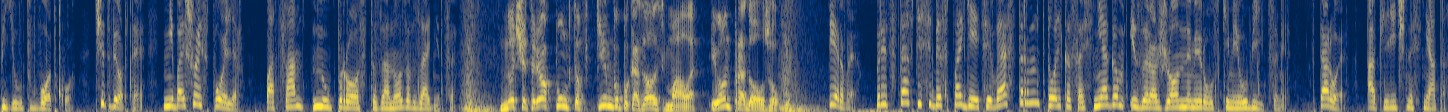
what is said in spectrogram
пьют водку. Четвертое. Небольшой спойлер. Пацан, ну просто заноза в заднице. Но четырех пунктов Кингу показалось мало, и он продолжил. Первое. Представьте себе спагетти-вестерн только со снегом и зараженными русскими убийцами. Второе. Отлично снято.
